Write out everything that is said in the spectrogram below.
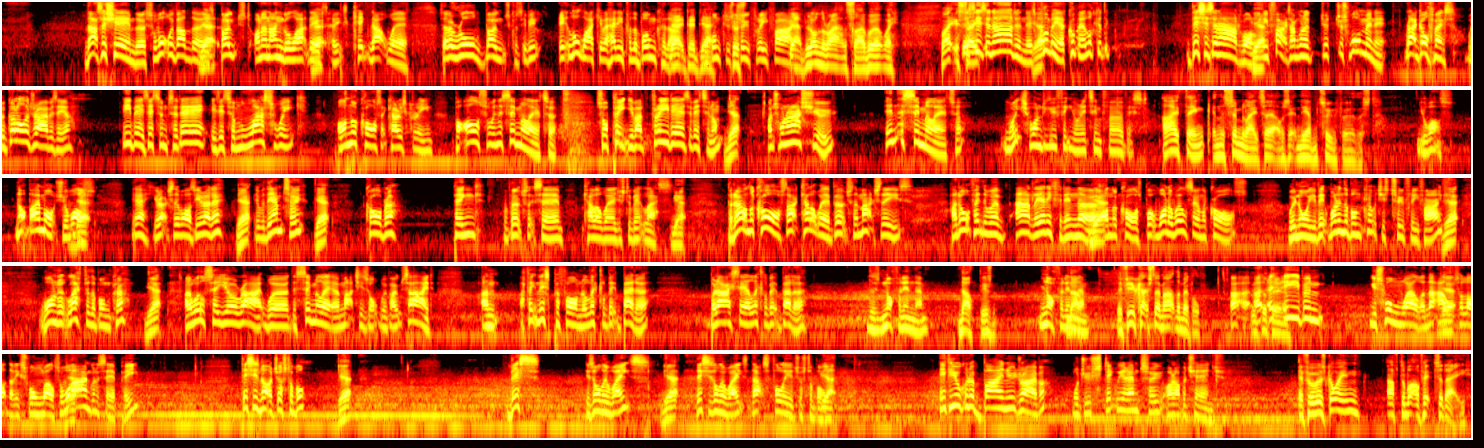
That's a shame there. So what we've had there is Yeah. bounced on an angle like this Yeah. and it's kicked that way. So a rogue bounce because if it, it looked like it were heading for the bunker that. Yeah, it did, yeah. The bunker's Just- two, three, five. yeah, we're on the right hand side, weren't we? Like you This say, isn't hard in this. Yeah. Come here, come here, look at the This is an hard one. Yeah. In fact, I'm gonna just just one minute. Right, golf mates, we've got all the drivers here. eBay's hit them today, he's hit them last week on the course at Carus Green, but also in the simulator. So Pete, you've had three days of hitting them. yeah. I just want to ask you, in the simulator, which one do you think you're hitting furthest? I think in the simulator I was hitting the M2 furthest. You was. Not by much, you was. Yeah, you actually was. Are You ready? Yeah. It was the M2, Yeah. Cobra, Ping, were virtually the same, Callaway just a bit less. Yeah. But out on the course, that Callaway virtually matched these. I don't think there were hardly anything in there Yeah. on the course, but what I will say on the course, we know you've hit one in the bunker, which is 235, Yeah. one at left of the bunker, Yeah. and I will say you're right, where the simulator matches up with outside. And I think this performed a little bit better, but I say a little bit better, there's nothing in them. No, there isn't. Nothing in No. them. If you catch them out of the middle, There's nothing in 'em. even you swung well, and that helps Yeah. a lot that he swung well. So what Yeah. I'm going to say, Pete, this is not adjustable. yeah. This is only weights. Yeah. This is only weights. That's fully adjustable. Yeah. If you were going to buy a new driver, would you stick with your M2 or have a change? If I was going after what I've hit today,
